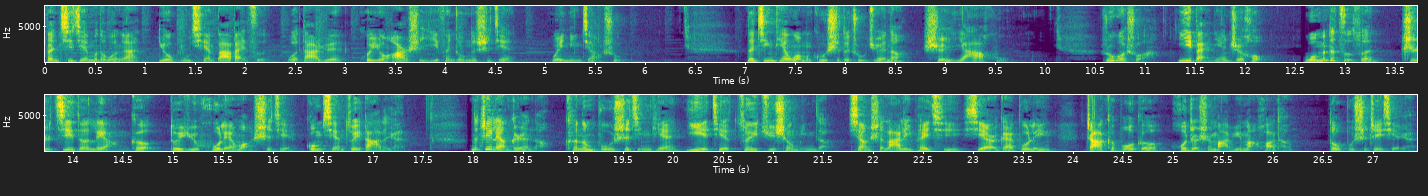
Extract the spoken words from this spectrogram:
本期节目的文案有五千八百字，我大约会用二十一分钟的时间为您讲述。那今天我们故事的主角呢是雅虎。如果说啊，一百年之后，我们的子孙只记得两个对于互联网世界贡献最大的人，那这两个人呢，可能不是今天业界最具盛名的，像是拉里·佩奇、谢尔盖·布林、扎克伯格，或者是马云、马化腾，都不是这些人。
